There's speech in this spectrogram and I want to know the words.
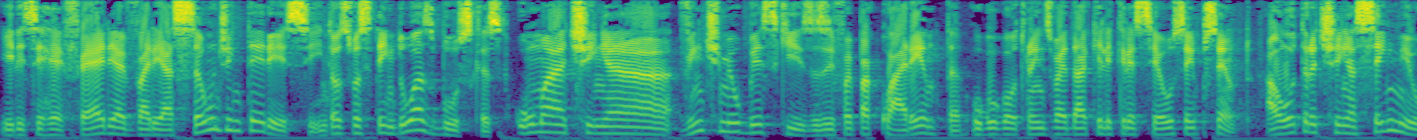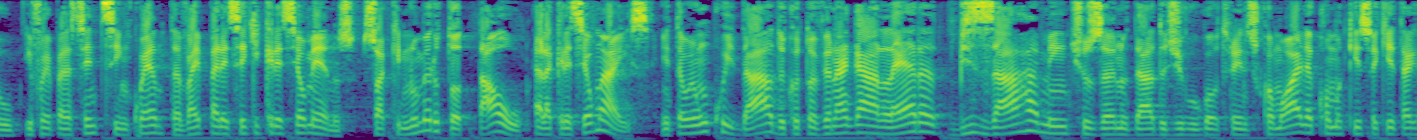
ele se refere à variação de interesse. Então, se você tem duas buscas, uma tinha 20 mil pesquisas e foi para 40, o Google Trends vai dar que ele cresceu 100%. A outra tinha 100 mil e foi para 150, vai parecer que cresceu menos. Só que número total, ela cresceu mais. Então, é um cuidado que eu tô vendo a galera bizarramente usando dado de Google Trends como, olha como que isso aqui tá...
